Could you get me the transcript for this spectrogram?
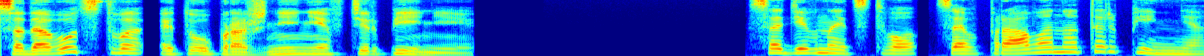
Садоводство – это упражнение в терпении. Садівництво це вправа на терпіння.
